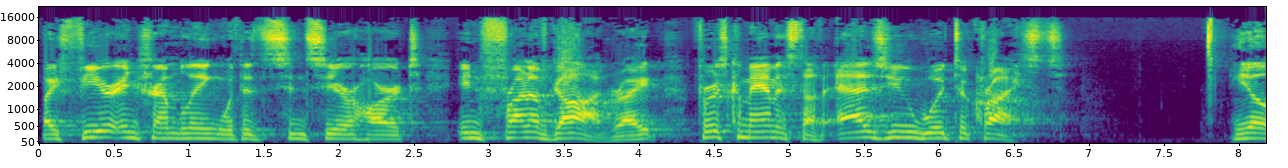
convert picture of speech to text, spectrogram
by fear and trembling with a sincere heart in front of God, right? First commandment stuff, as you would to Christ. You know,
